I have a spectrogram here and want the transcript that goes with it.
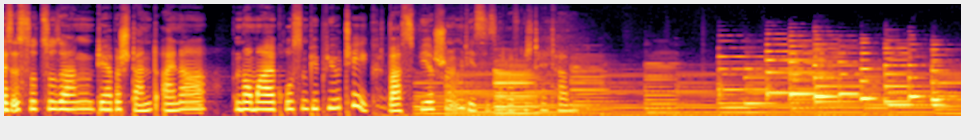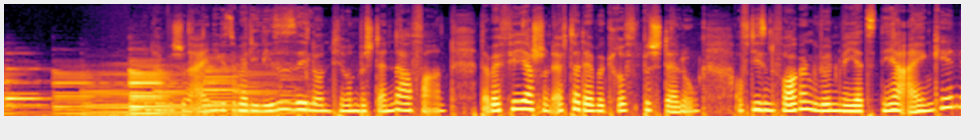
Es ist sozusagen der Bestand einer normal großen Bibliothek, was wir schon im Lesesaal aufgestellt haben. Schon einiges über die Leseseele und deren Bestände erfahren. Dabei fiel ja schon öfter der Begriff Bestellung. Auf diesen Vorgang würden wir jetzt näher eingehen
